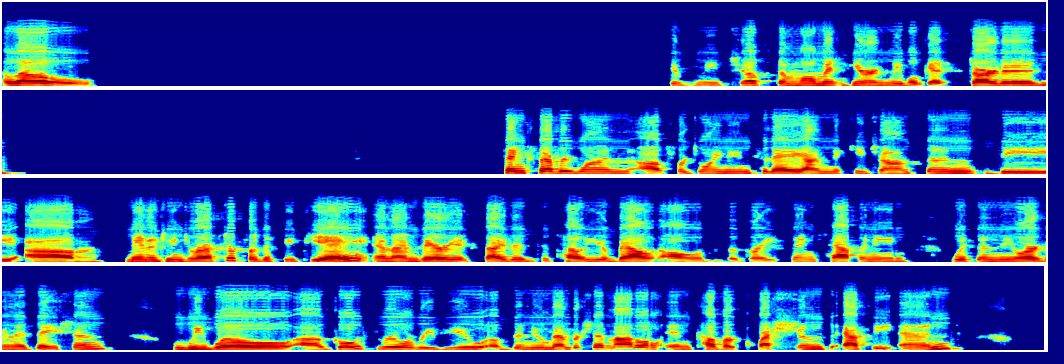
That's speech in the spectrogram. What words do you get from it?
Hello. Give me just a moment here and we will get started. Thanks everyone uh, for joining today. I'm Nikki Johnson, the um, Managing Director for the CPA, and I'm very excited to tell you about all of the great things happening within the organization. We will uh, go through a review of the new membership model and cover questions at the end.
